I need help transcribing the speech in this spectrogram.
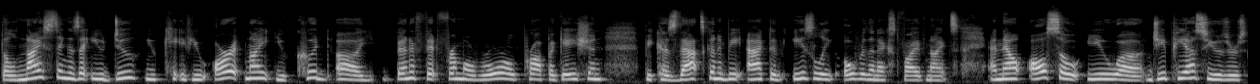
The nice thing is that you do, you if you are at night, you could uh, benefit from auroral propagation because that's going to be active easily over the next five nights. And now also you uh, GPS users,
